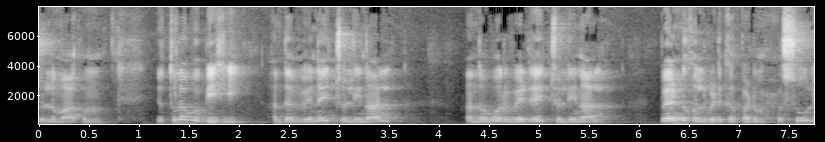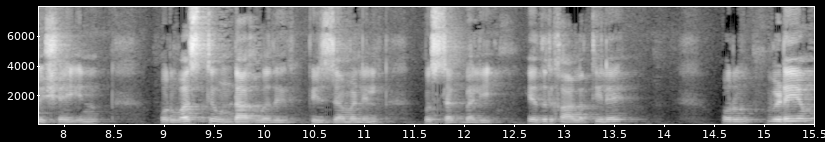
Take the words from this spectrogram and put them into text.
சொல்லுமாகும் யுத்துலபு பிஹி அந்த வினை சொல்லினால் அந்த ஒவ்வொரு வினை சொல்லினால் வேண்டுகோள் விடுக்கப்படும் ஹசூல் ஷெயின் ஒரு வஸ்து உண்டாகுவது பிஸ்ஜமனில் ஜமனில் முஸ்தக்பலி எதிர்காலத்திலே ஒரு விடயம்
